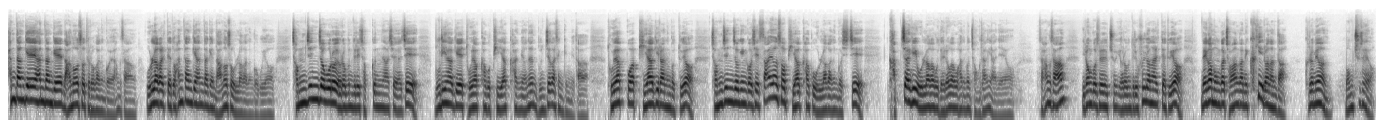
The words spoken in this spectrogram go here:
한 단계 한 단계 나눠서 들어가는 거예요. 항상 올라갈 때도 한 단계 한 단계 나눠서 올라가는 거고요. 점진적으로 여러분들이 접근하셔야지 무리하게 도약하고 비약하면은 문제가 생깁니다. 도약과 비약이라는 것도요. 점진적인 것이 쌓여서 비약하고 올라가는 것이지 갑자기 올라가고 내려가고 하는 건 정상이 아니에요. 그래서 항상 이런 것을 주- 여러분들이 훈련할 때도요. 내가 뭔가 저항감이 크게 일어난다. 그러면 멈추세요.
